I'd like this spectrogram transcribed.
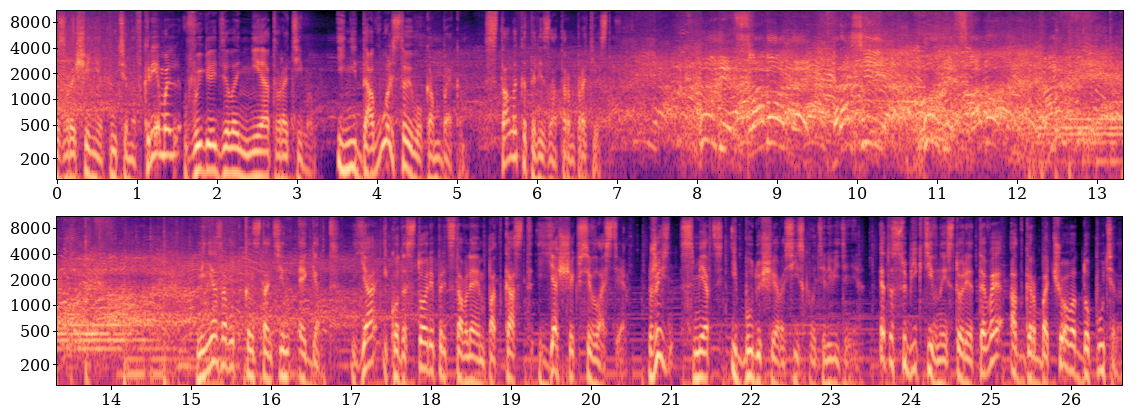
Возвращение Путина в Кремль выглядело неотвратимым. И недовольство его камбэком стало катализатором протестов. Будет свободной Россия! Будет свободной! Меня зовут Константин Эггерт. Я и Кода Стори представляем подкаст «Ящик всевластия». Жизнь, смерть и будущее российского телевидения. Это субъективная история ТВ от Горбачева до Путина.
